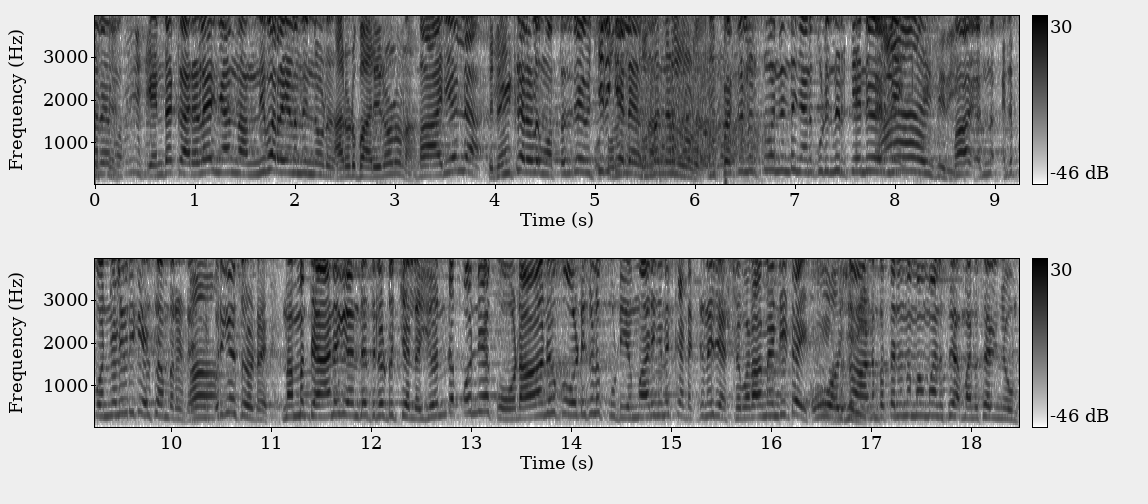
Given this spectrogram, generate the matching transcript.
പറയുമ്പോ എന്റെ കരളെ ഞാൻ നന്ദി പറയണം നിന്നോട്. ആരോട് ഭാര്യനോടാണ്? ഭാര്യയല്ല ഈ കരൾ മൊത്തത്തിൽ വെച്ചിരിക്കല്ലേ ഇപ്പൊ നിർത്തുവന്നുണ്ട് ഞാൻ കുടി നിർത്തിയതിന്റെ പേരിൽ. എന്റെ പൊന്നളി ഒരു കേസ് ഞാൻ പറയട്ടെ ഒരു കേസ് പറയട്ടെ. നമ്മ ധ്യാന കേന്ദ്രത്തിലോട്ട് ചെല്ലോ. എന്റെ പൊന്നെ കോടാനു കോടികൾ കുടിയന്മാരിങ്ങനെ കിടക്കണ രക്ഷപ്പെടാൻ വേണ്ടിട്ടേ കാണുമ്പോ തന്നെ നമ്മ മനസ്സ് മനസ്സരിഞ്ഞു പോകും.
